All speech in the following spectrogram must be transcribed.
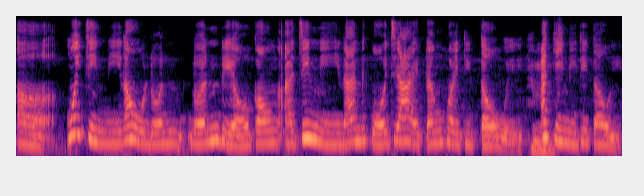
呃，每一年拢有轮轮流讲，啊，今年咱国家的灯会伫倒位，嗯。啊，今年伫倒位，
